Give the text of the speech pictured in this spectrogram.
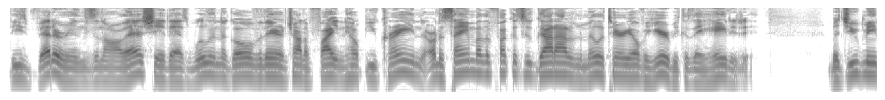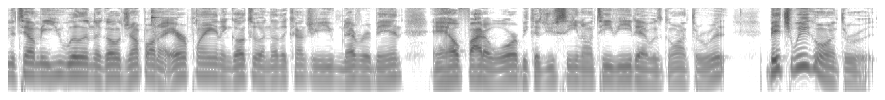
these veterans and all that shit that's willing to go over there and try to fight and help Ukraine are the same motherfuckers who got out of the military over here because they hated it. But you mean to tell me you willing to go jump on an airplane and go to another country you've never been and help fight a war because you seen on TV that was going through it? Bitch, we going through it.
